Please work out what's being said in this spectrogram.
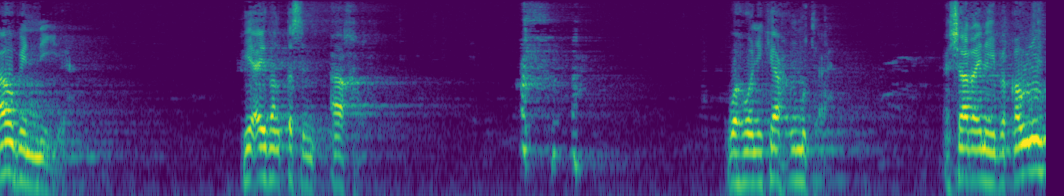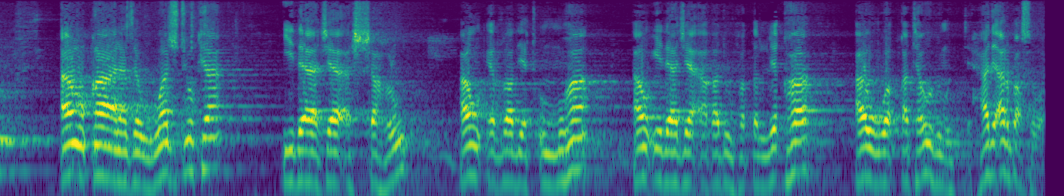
أو بالنية. في أيضا قسم آخر. وهو نكاح المتعة. أشار إليه بقوله أو قال زوجتك إذا جاء الشهر أو إن رضيت أمها أو إذا جاء غد فطلقها أو وقته بمدة. هذه أربع صور.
